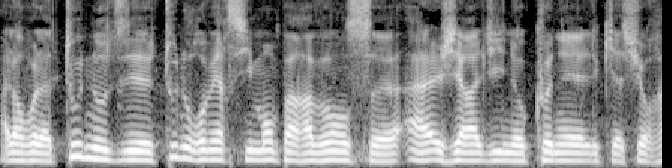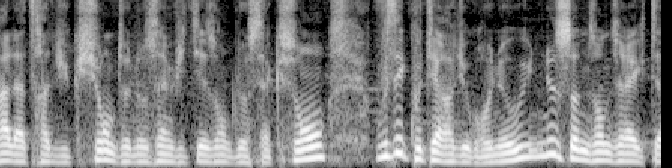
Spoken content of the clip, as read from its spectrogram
Alors voilà, tous nos, euh, remerciements par avance euh, à Géraldine O'Connell qui assurera la traduction de nos invités anglo-saxons. Vous écoutez Radio Grenouille, nous sommes en direct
